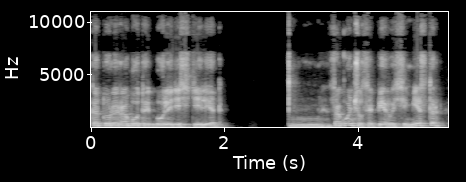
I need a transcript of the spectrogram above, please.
который работает более 10 лет. Закончился первый семестр.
